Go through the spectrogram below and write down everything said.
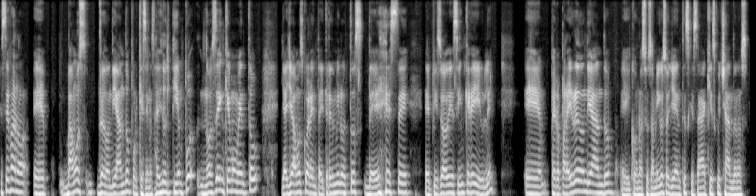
Estefano, eh, vamos redondeando porque se nos ha ido el tiempo. No sé en qué momento ya llevamos 43 minutos de este episodio. Es increíble. Eh, pero para ir redondeando con nuestros amigos oyentes que están aquí escuchándonos,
